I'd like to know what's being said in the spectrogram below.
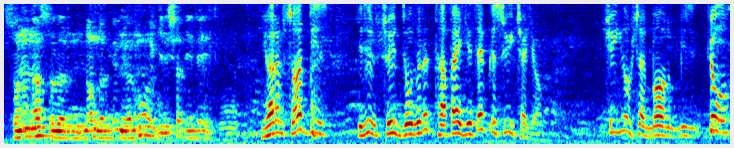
Sonu nasıl olur, ne olur bilmiyorum ama gidişat iyi değil. Yarım saat biz gidip suyu doldurup tapaya gidip ki su içeceğim. Şey yoksa bağlı biz yok.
